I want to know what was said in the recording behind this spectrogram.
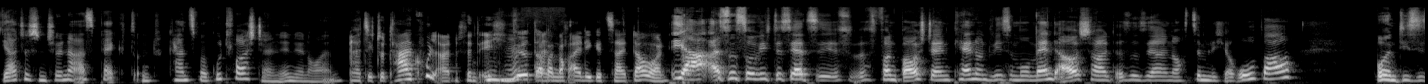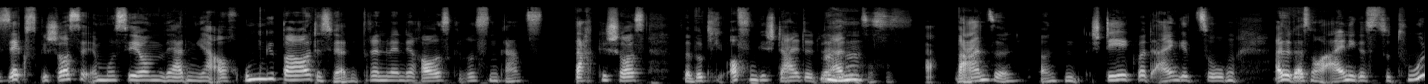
ja, das ist ein schöner Aspekt und kann es mir gut vorstellen in den Räumen. Hört sich total cool an, finde ich. Mhm. Wird aber noch einige Zeit dauern. Ja, also so wie ich das jetzt äh, von Baustellen kenne und wie es im Moment ausschaut, ist es ja noch ziemlicher Rohbau. Und diese sechs Geschosse im Museum werden ja auch umgebaut. Es werden Trennwände rausgerissen, ganz Dachgeschoss soll wirklich offen gestaltet werden. Mhm. Das ist Wahnsinn. Und ein Steg wird eingezogen. Also da ist noch einiges zu tun.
